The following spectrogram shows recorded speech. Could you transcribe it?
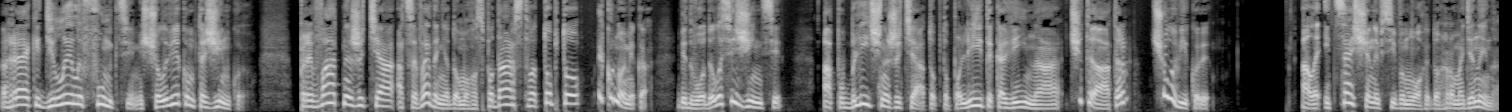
Греки ділили функції між чоловіком та жінкою. Приватне життя, а це ведення домогосподарства, тобто економіка, відводилося жінці, а публічне життя, тобто політика, війна чи театр чоловікові. Але і це ще не всі вимоги до громадянина.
